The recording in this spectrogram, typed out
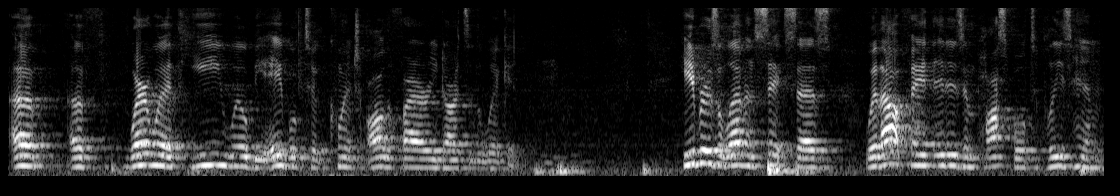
of, of wherewith ye will be able to quench all the fiery darts of the wicked." Hebrews 11:6 says, "Without faith it is impossible to please him,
